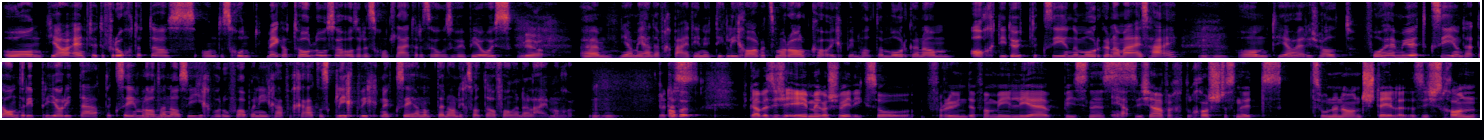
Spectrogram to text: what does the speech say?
Und ja, entweder fruchtet das und es kommt mega toll raus oder es kommt leider so raus wie bei uns. Ja. Ähm, ja, wir haben einfach beide nicht die gleiche Arbeitsmoral gehabt. Ich bin halt am Morgen um 8 Uhr dort und am Morgen um 1 Uhr heim. Und ja, er war halt vorher müde und hat andere Prioritäten gesehen im Laden als ich, worauf aber ich einfach auch das Gleichgewicht nicht gesehen habe und dann habe ich es halt angefangen allein machen. Ja, das, Aber- ich glaube, es ist eh mega schwierig. So Freunde, Familie, Business. Ja. Es ist einfach, du kannst das nicht zueinander stellen. Das ist, kann,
